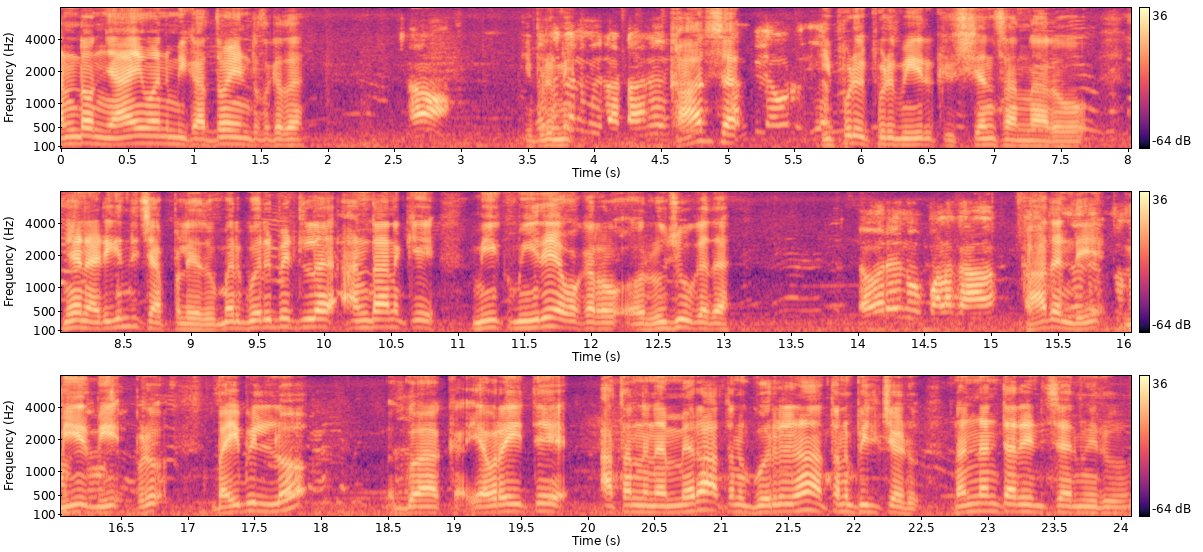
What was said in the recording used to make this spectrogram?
అనడం న్యాయం అని మీకు అర్థమై ఉంటుంది కదా. ఇప్పుడు? కాదు సార్. ఇప్పుడు ఇప్పుడు మీరు క్రిస్టియన్స్ అన్నారు నేను అడిగింది చెప్పలేదు మరి గొర్రె పెట్టలు అనడానికి మీకు మీరే ఒక రుజువు కదా ఎవరే నువ్వు పలక కాదండి మీరు మీ ఇప్పుడు బైబిల్లో ఎవరైతే అతన్ని నమ్మారో అతను గొర్రెలను అతను పిలిచాడు. నన్ను అంటారేంటి సార్ మీరు?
